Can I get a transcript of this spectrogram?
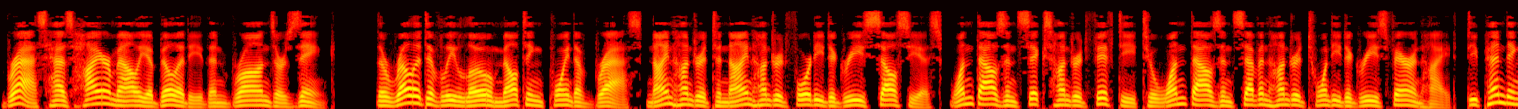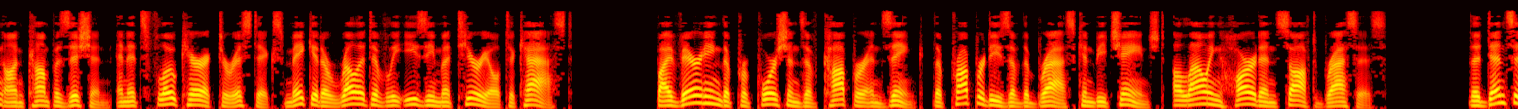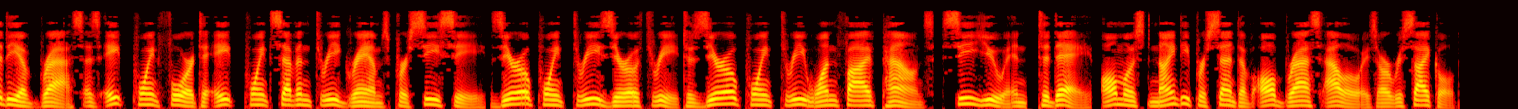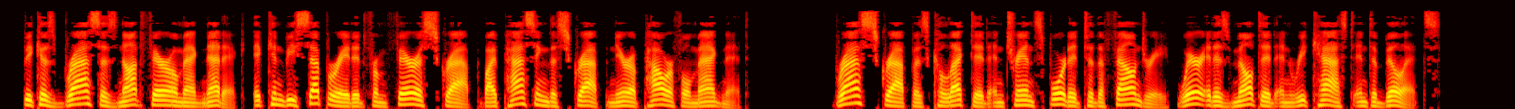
Brass has higher malleability than bronze or zinc. The relatively low melting point of brass 900 to 940 degrees Celsius, 1650 to 1720 degrees Fahrenheit, depending on composition and its flow characteristics make it a relatively easy material to cast. By varying the proportions of copper and zinc, the properties of the brass can be changed, allowing hard and soft brasses. The density of brass is 8.4 to 8.73 grams per cc, 0.303 to 0.315 pounds cu in. Today, almost 90% of all brass alloys are recycled. Because brass is not ferromagnetic, it can be separated from ferrous scrap by passing the scrap near a powerful magnet. Brass scrap is collected and transported to the foundry, where it is melted and recast into billets.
